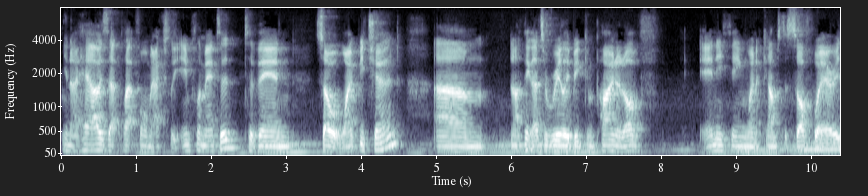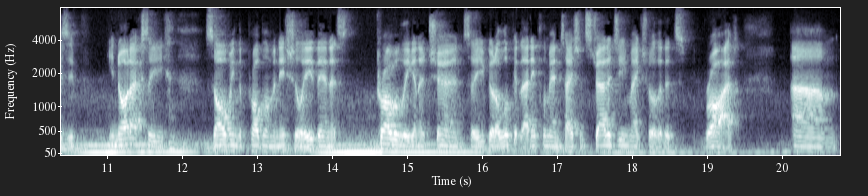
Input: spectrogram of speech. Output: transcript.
you know how is that platform actually implemented to then so it won't be churned? Um, and I think that's a really big component of anything when it comes to software is if you're not actually solving the problem initially, then it's probably going to churn. So you've got to look at that implementation strategy, make sure that it's right. Um,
